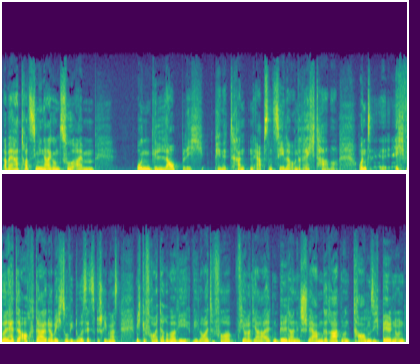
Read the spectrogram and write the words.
Aber er hat trotzdem die Neigung zu einem unglaublich penetranten Erbsenzähler und Rechthaber. Und äh, ich würde, hätte auch da, glaube ich, so wie du es jetzt beschrieben hast, mich gefreut darüber, wie, wie Leute vor 400 Jahre alten Bildern ins Schwärmen geraten und Trauben mhm. sich bilden und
